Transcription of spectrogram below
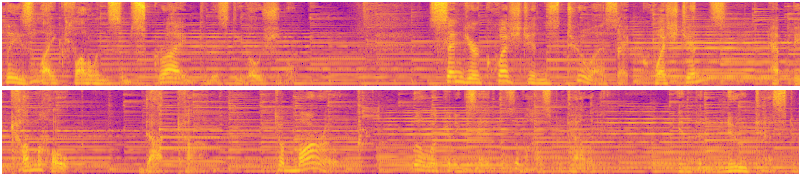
Please like, follow, and subscribe to this devotional. Send your questions to us at questions at becomehope.com. Tomorrow, we'll look at examples of hospitality in the New Testament.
